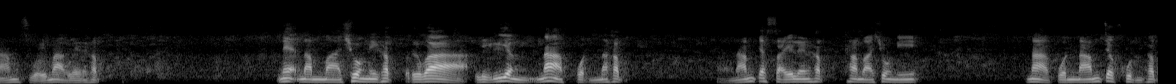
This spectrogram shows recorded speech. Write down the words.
น้ำสวยมากเลยนะครับ แนะนำมาช่วงนี้ครับ หรือว่าหลีกเลี่ยงหน้าฝนนะครับ น้ำจะใสเลยนะครับ ถ้ามาช่วงนี้ หน้าฝนน้ำจะขุ่นครับ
